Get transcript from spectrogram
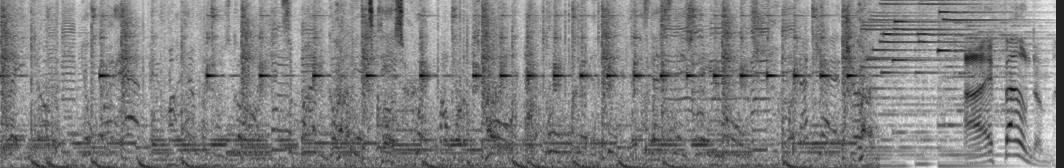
Play no I found them.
